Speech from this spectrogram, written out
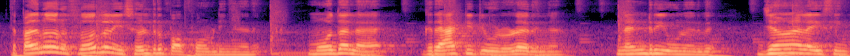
இந்த பதினோரு ஃப்ளோரில் நீ சொல்லிட்டு பார்ப்போம் அப்படிங்கிறாரு முதல்ல கிராட்டிடியூடோடு இருங்க. நன்றி உணர்வு. Journalizing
